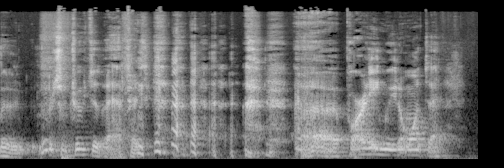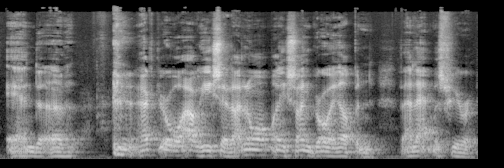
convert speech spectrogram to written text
there's some truth to that. uh, partying, we don't want that. And uh, after a while, he said, I don't want my son growing up in that atmosphere.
